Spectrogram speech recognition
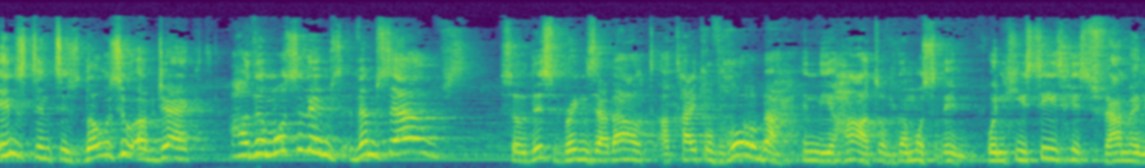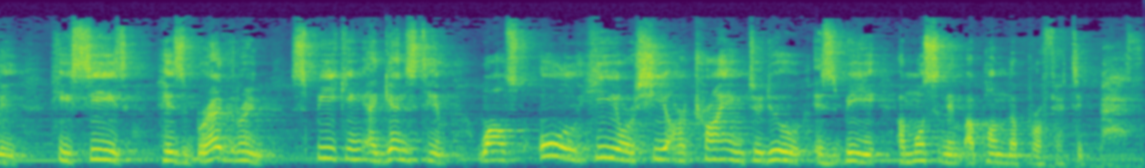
instances, those who object are the Muslims themselves. So this brings about a type of ghurba in the heart of the Muslim. When he sees his family, he sees his brethren speaking against him, whilst all he or she are trying to do is be a Muslim upon the prophetic path.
